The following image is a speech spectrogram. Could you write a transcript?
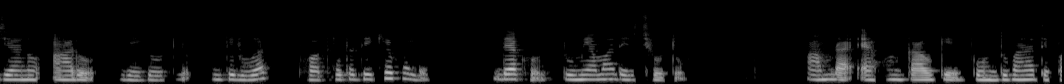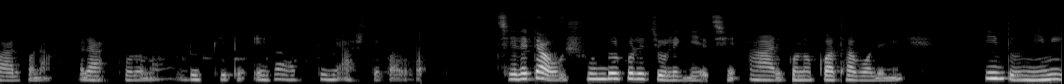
যেন আরও রেগে উঠল। কিন্তু রুয়াদ ভদ্রতা দেখিয়ে বলল, দেখো, তুমি আমাদের ছোট। আমরা এখন কাউকে বন্ধু বানাতে পারব না। রাগ করো না, দুঃখিত, এবার তুমি আসতে পারো। ছেলেটাও সুন্দর করে চলে গিয়েছে, আর কোনো কথা বলেনি। কিন্তু নিমি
